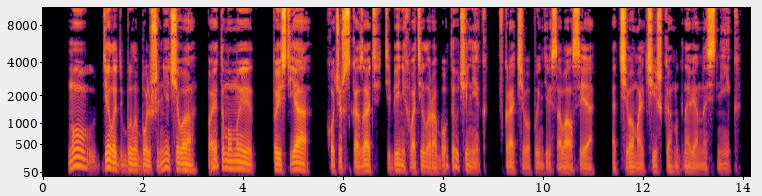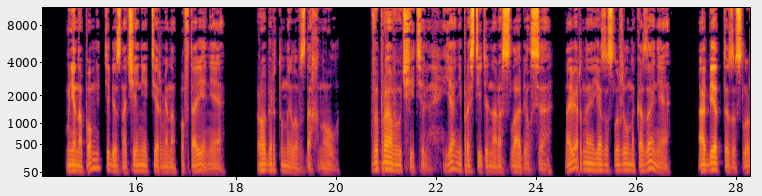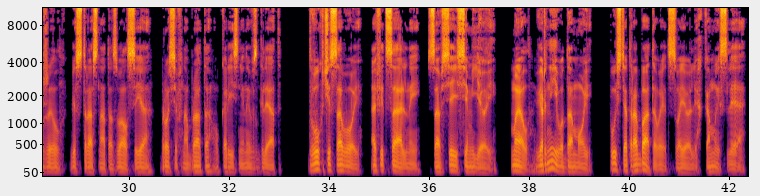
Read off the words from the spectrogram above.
Ну, делать было больше нечего, поэтому мы... То есть я... Хочешь сказать, тебе не хватило работы, ученик? Вкратчиво поинтересовался я, отчего мальчишка мгновенно сник. Мне напомнить тебе значение термина «повторение». Роберт уныло вздохнул. «Вы правы, учитель. Я непростительно расслабился. Наверное, я заслужил наказание. «Обед ты заслужил», — бесстрастно отозвался я, бросив на брата укоризненный взгляд. «Двухчасовой, официальный, со всей семьей. Мел, верни его домой. Пусть отрабатывает свое легкомыслие».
